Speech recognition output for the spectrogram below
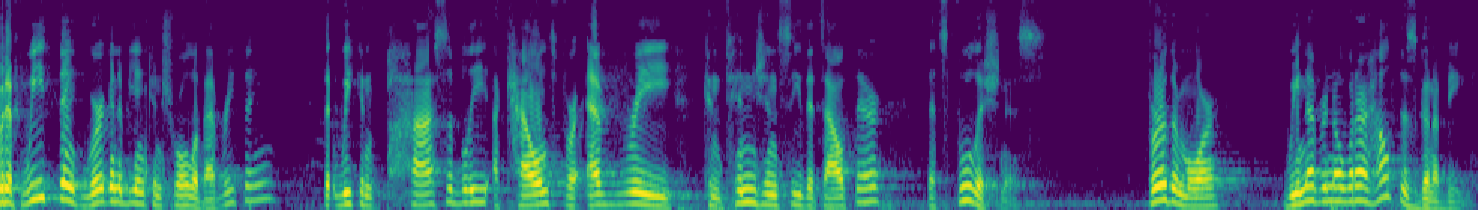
But if we think we're going to be in control of everything, that we can possibly account for every contingency that's out there, that's foolishness. Furthermore, we never know what our health is going to be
